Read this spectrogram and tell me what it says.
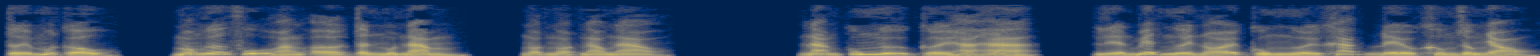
tới một câu, mong ước phụ hoàng ở tân một năm, ngọt ngọt ngào ngào. Nam cung ngự cười ha ha, liền biết ngươi nói cùng người khác đều không giống nhau.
